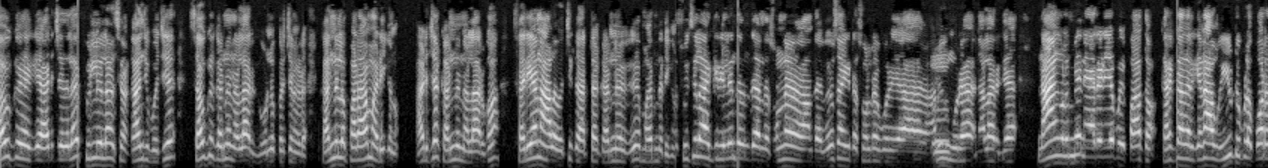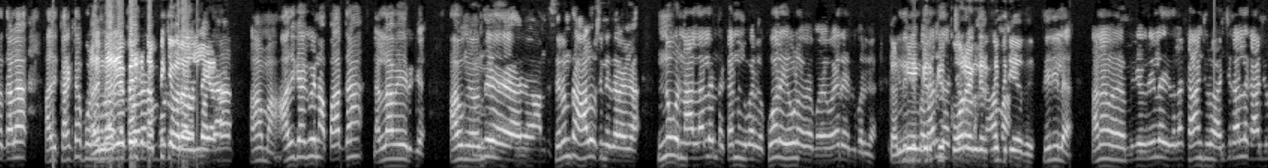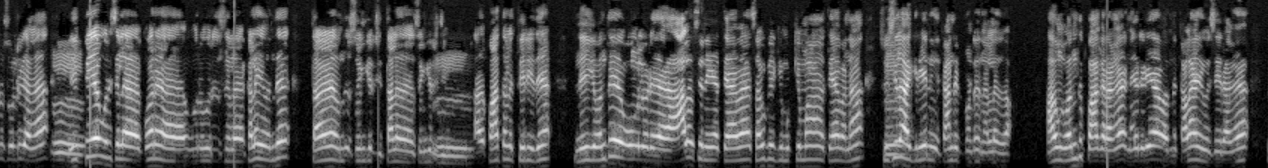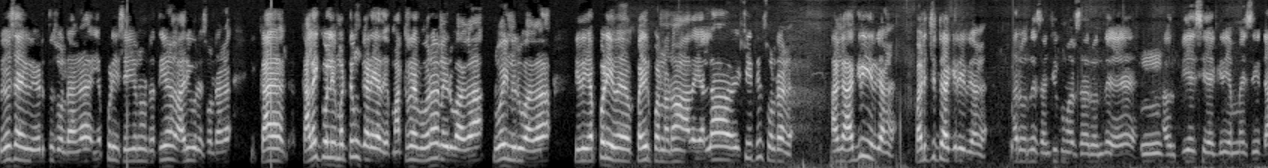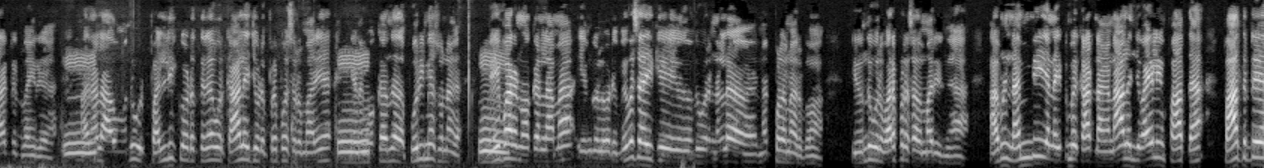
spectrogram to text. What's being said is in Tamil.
சவுக்கு அடிச்சதுல பில்லு எல்லாம் ச- காஞ்சு போச்சு. சவுக்கு கண்ணு நல்லா இருக்கு. ஒன்றும் பிரச்சனை கிடையாது. கண்ணுல படாம அடிக்கணும். அடிச்சா கண்ணு நல்லா இருக்கும் சரியான ஆளை வச்சு கரெக்டா கண்ணுக்கு மருந்து அடிக்கணும் சுசிலா அக்கிரிலேருந்து வந்து அந்த சொன்ன அந்த விவசாயிகிட்ட சொல்ற ஒரு அணுகுமுறை நல்லா இருக்கு நாங்களுமே நேரடியா போய் பார்த்தோம். கரெக்டா தான் இருக்கு. ஏன்னா அவங்க யூடியூப்ல போடுறதால அது கரெக்டா போடுறாங்க நிறைய பேருக்கு நம்பிக்கை வராது ஆமா. அதுக்காகவே நான் பார்த்தேன். நல்லாவே இருக்கு. அவங்க வந்து அந்த சிறந்த ஆலோசனை தராங்க. இன்னும் ஒரு நாலு நாள்ல இந்த கண்ணுங்க பாருங்க. கோரை எவ்வளவு உயரம் இருக்கு பாருங்க. தெரியல. ஆனா மிக விரைவில் இதெல்லாம் காஞ்சிரும். அஞ்சு நாள்ல காஞ்சிரும் சொல்லிருக்காங்க. இப்பயே ஒரு சில கோரை ஒரு ஒரு சில கலை வந்து தலை வந்து சொங்கிருச்சு தலை சொங்கிருச்சு. அதை பார்த்தாலே தெரியுது. நீங்க வந்து உங்களுடைய ஆலோசனைய தேவை சௌகைக்கு முக்கியமா தேவைன்னா சுசிலா அக்ரியை நீங்க கான்டாக்ட் பண்றது நல்லதுதான். அவங்க வந்து பாக்குறாங்க நேரடியா வந்து கலாய்வு செய்றாங்க விவசாயிகள் எடுத்து சொல்றாங்க எப்படி செய்யணுன்றதையும் அறிவுரை சொல்றாங்க. க களைக்கொல்லி மட்டும் கிடையாது. மற்ற உர நிர்வாகம் நோய் நிர்வாகம் இது எப்படி பயிர் பண்ணணும்? அதை எல்லா விஷயத்தையும் சொல்றாங்க. அங்க அக்ரி இருக்காங்க. படிச்சுட்டு அக்ரி இருக்காங்க. சார் வந்து சஞ்சீவ்குமார் சார் வந்து அவர் பிஎஸ்சி அக்ரி எம்எஸ்சி டாக்டரேட் வாங்கியிருக்காங்க. அதனால அவங்க வந்து ஒரு பள்ளிக்கூடத்துல ஒரு காலேஜோட ப்ரொபோசர் மாதிரி எனக்கு உட்காந்து அதை பொறுமையா சொன்னாங்க. வியாபார நோக்கம் இல்லாம எங்களோட விவசாயிக்கு இது வந்து ஒரு நல்ல நட்பலனா இருக்கும். இது வந்து ஒரு வரப்பிரசாதம் மாதிரி இருக்குங்க அப்படின்னு நம்பி என்னை இட்டு போய் காட்டினாங்க. நாலஞ்சு வயலையும் பார்த்தேன். பார்த்துட்டு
